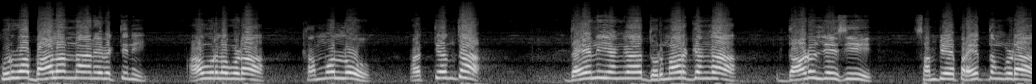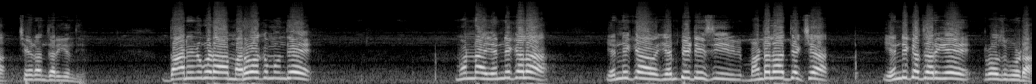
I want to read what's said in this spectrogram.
కుర్వ బాలన్న అనే వ్యక్తిని ఆ ఊరిలో కూడా కమ్మల్లో అత్యంత దయనీయంగా దుర్మార్గంగా దాడులు చేసి చంపే ప్రయత్నం కూడా చేయడం జరిగింది. దానిని కూడా మరొక ముందే మొన్న ఎన్నికల ఎన్నిక ఎంపీటీసీ మండలాధ్యక్ష ఎన్నిక జరిగే రోజు కూడా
